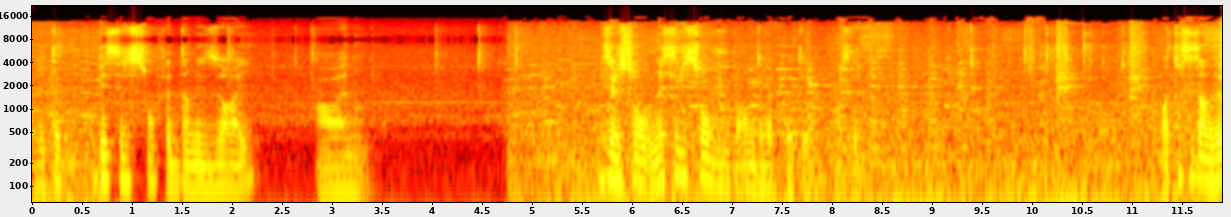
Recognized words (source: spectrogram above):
Je vais peut-être baisser le son en fait dans mes oreilles. Ah ouais, non. Son, baissez le son, vous, par contre, de votre côté. hein. C'est- On va tous les enlever,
